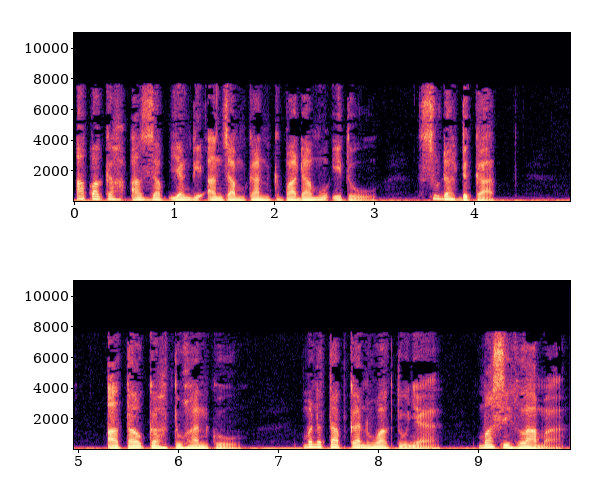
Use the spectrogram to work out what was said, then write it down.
apakah azab yang diancamkan kepadamu itu sudah dekat, ataukah Tuhanku menetapkan waktunya masih lama.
